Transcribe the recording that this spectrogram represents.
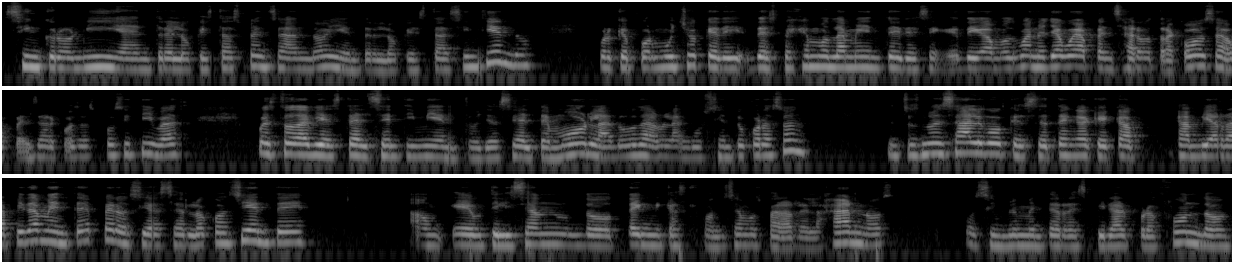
sincronía entre lo que estás pensando y entre lo que estás sintiendo. Porque por mucho que despejemos la mente digamos, bueno, ya voy a pensar otra cosa o pensar cosas positivas, pues todavía está el sentimiento, ya sea el temor, la duda o la angustia en tu corazón. Entonces no es algo que se tenga que cambiar rápidamente, pero sí hacerlo consciente, aunque utilizando técnicas que conocemos para relajarnos o simplemente respirar profundo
